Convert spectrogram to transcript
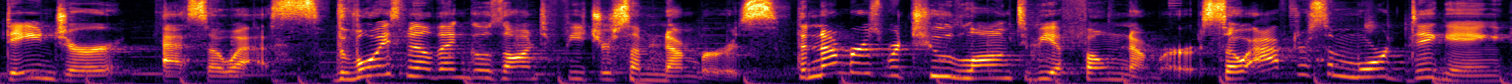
danger, SOS. The voicemail then goes on to feature some numbers. The numbers were too long to be a phone number, so after some more digging,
